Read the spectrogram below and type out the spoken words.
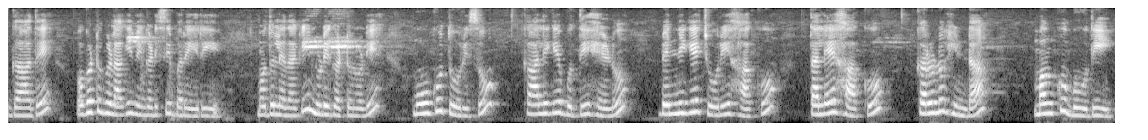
ಗಾದೆ ಒಗಟುಗಳಾಗಿ ವಿಂಗಡಿಸಿ ಬರೆಯಿರಿ. ಮೊದಲನೇದಾಗಿ ನುಡಿಗಟ್ಟು ನೋಡಿ. ಮೂಗು ತೂರಿಸು. ಕಾಲಿಗೆ ಬುದ್ಧಿ ಹೇಳು. ಬೆನ್ನಿಗೆ ಚೂರಿ ಹಾಕು. ತಲೆ ಹಾಕು. ಕರುಳು ಹಿಂಡ. ಮಂಕು ಬೂದಿ.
